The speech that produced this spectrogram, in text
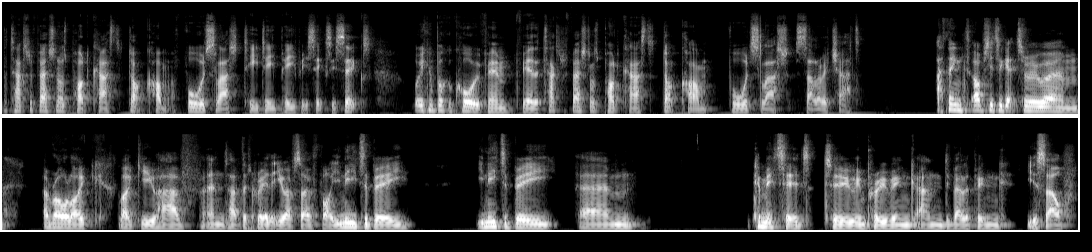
thetaxprofessionalspodcast.com forward slash TTPP66, or you can book a call with him via the taxprofessionalspodcast.com forward slash salary chat. I think obviously to get to um, a role like like you have and have the career that you have so far, you need to be you need to be um, committed to improving and developing yourself.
